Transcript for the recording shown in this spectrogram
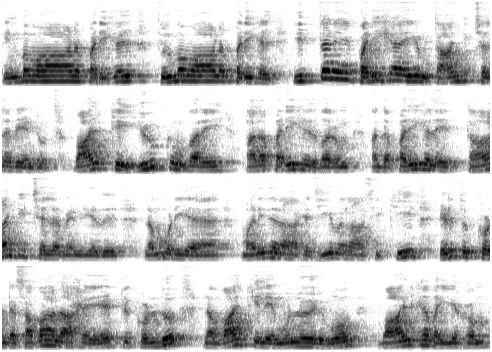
இன்பமான படிகள் துன்பமான படிகள் இத்தனை படிகளையும் தாண்டி செல்ல வேண்டும். வாழ்க்கை இருக்கும் வரை பல படிகள் வரும். அந்த படிகளை தாண்டி செல்ல வேண்டியது நம்முடைய மனிதனாக ஜீவராசிக்கு எடுத்துக்கொண்ட சவாலாக ஏற்றுக்கொண்டு நம் வாழ்க்கையிலே முன்னேறுவோம். வாழ்க வையகம்.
